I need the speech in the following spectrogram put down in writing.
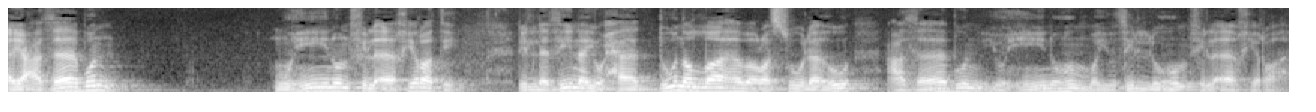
أي عذاب مهين في الآخرة. للذين يحادون الله ورسوله عذاب يهينهم ويذلهم في الآخرة.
